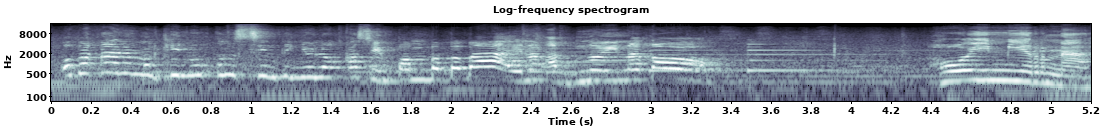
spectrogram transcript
O baka naman kinukonsinti nyo lang kasi yung pambababae ng abnoy na to. Hoy, Mirna,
